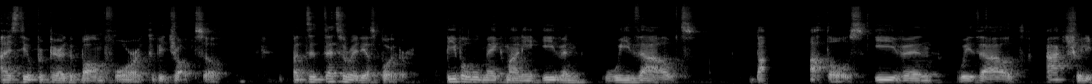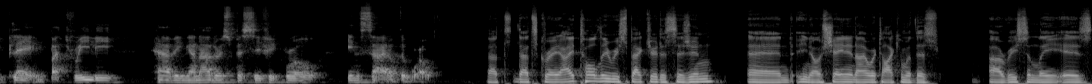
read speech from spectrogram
I still prepare the bomb for to be dropped. So, but th- that's already a spoiler people will make money even without battles, even without actually playing, but really having another specific role inside of the world. That's that's great. I totally respect your decision, and you know, Shane and I were talking with this uh, recently. Is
